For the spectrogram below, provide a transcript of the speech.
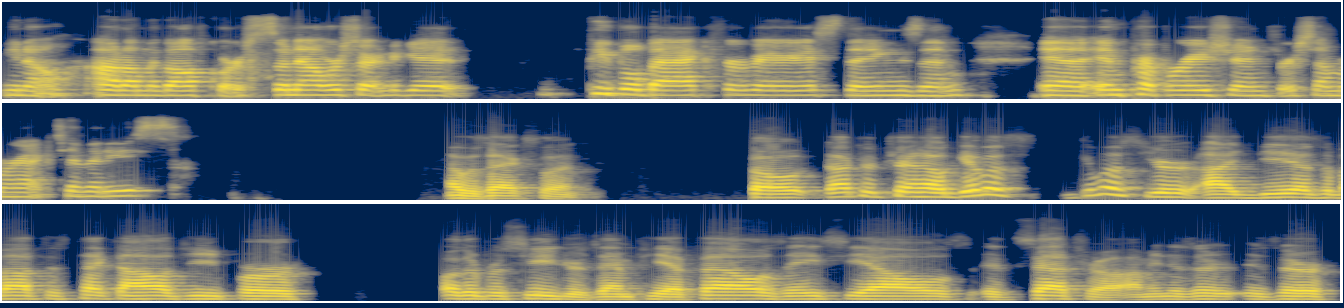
you know out on the golf course. So now we're starting to get people back for various things and uh, in preparation for summer activities. That was excellent so, Dr. Trenhaile, give us give us your ideas about this technology for other procedures, MPFLs, ACLs, etc. I mean, is there is there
